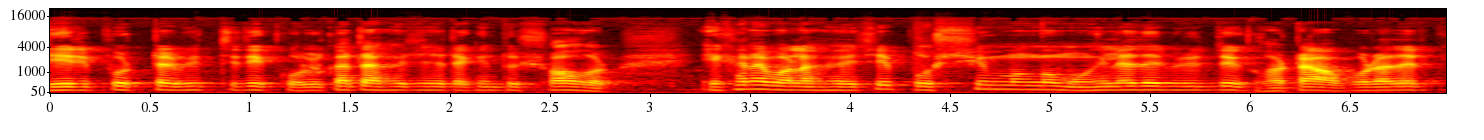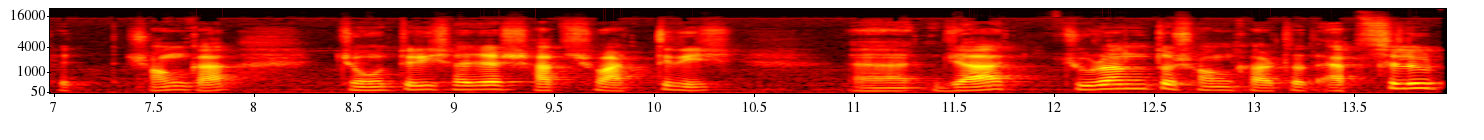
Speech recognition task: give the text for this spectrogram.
যে রিপোর্টটার ভিত্তিতে কলকাতা হয়েছে সেটা কিন্তু শহর। এখানে বলা হয়েছে পশ্চিমবঙ্গ মহিলাদের বিরুদ্ধে ঘটা অপরাধের সংখ্যা চৌত্রিশ হাজার সাতশো আটত্রিশ যা চূড়ান্ত সংখ্যা অর্থাৎ অ্যাবসলিউট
